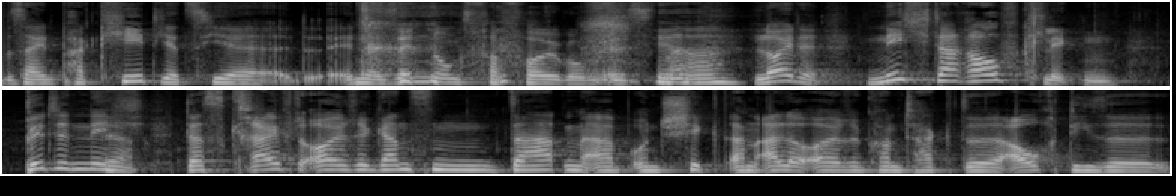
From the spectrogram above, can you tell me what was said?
sein Paket jetzt hier in der Sendungsverfolgung ist. Ne? ja. ne? Leute, nicht darauf klicken. Bitte nicht. Ja. Das greift eure ganzen Daten ab und schickt an alle eure Kontakte auch diese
